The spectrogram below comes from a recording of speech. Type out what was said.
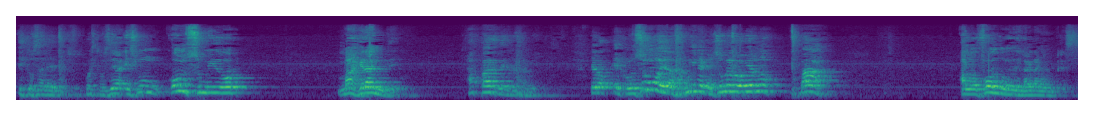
esto sale del presupuesto. O sea, es un consumidor más grande, aparte de la familia. Pero el consumo de la familia, el consumo del gobierno, va a los fondos de la gran empresa.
